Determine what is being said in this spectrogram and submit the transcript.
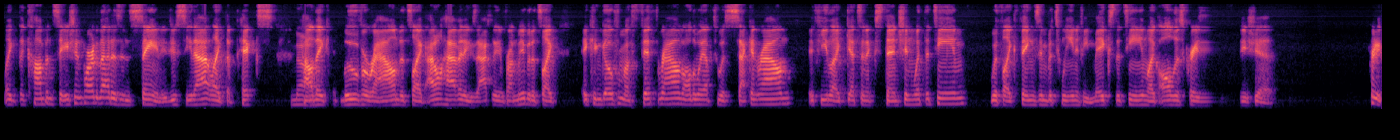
like the compensation part of that is insane. Did you see that? Like the picks, No. how they can move around. It's like I don't have it exactly in front of me, but it's like it can go from a fifth round all the way up to a second round if he like gets an extension with the team with like things in between if he makes the team, like all this crazy shit. Pretty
